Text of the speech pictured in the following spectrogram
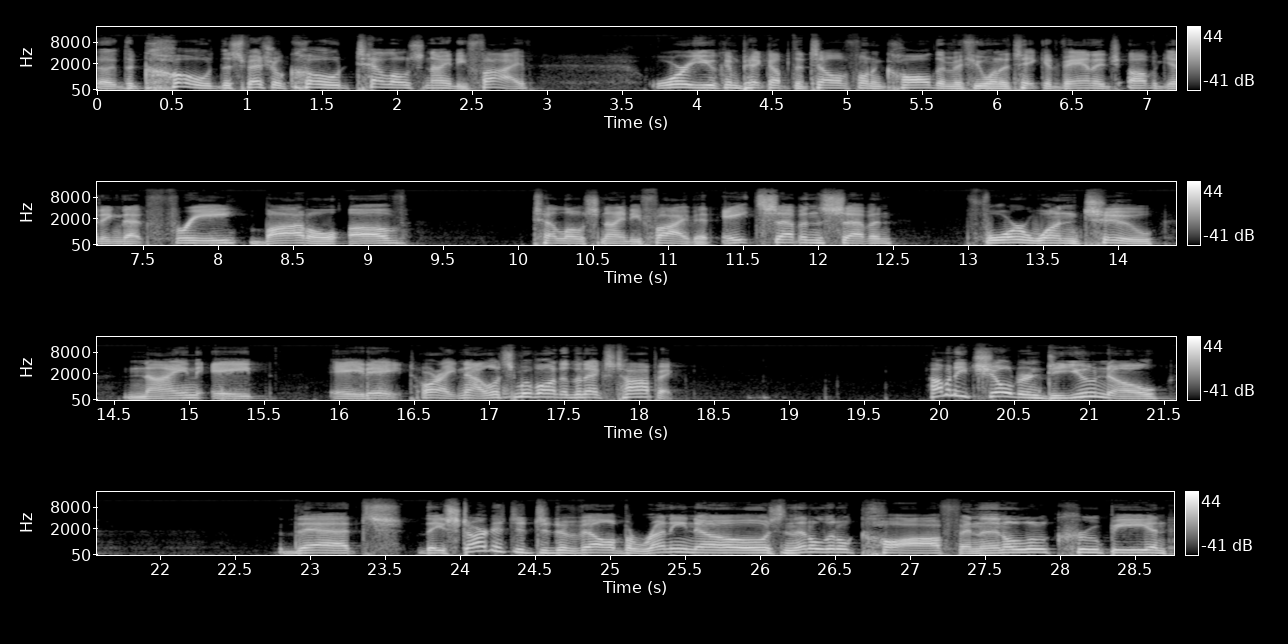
uh, the code, the special code Telos 95. Or you can pick up the telephone and call them if you want to take advantage of getting that free bottle of Telos 95 at 877 412 9888. All right, now let's move on to the next topic. How many children do you know that they started to, to, develop a runny nose and then a little cough and then a little croupy and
